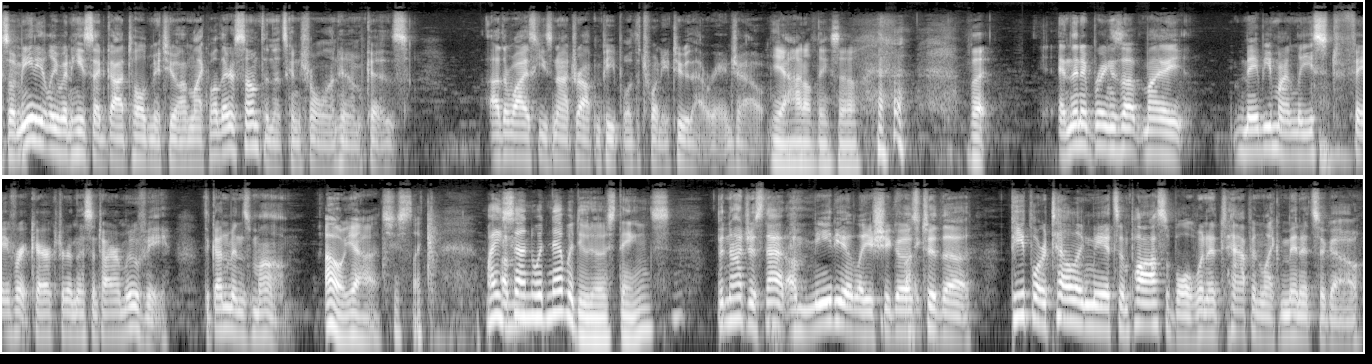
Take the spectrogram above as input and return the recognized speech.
So immediately when he said God told me to, I'm like, well, there's something that's controlling him because otherwise he's not dropping people with the 22 that range out. yeah, I don't think so. but And then it brings up my maybe my least favorite character in this entire movie, the gunman's mom. Oh yeah, it's just like my Um, son would never do those things. But not just that, immediately she goes to the people are telling me it's impossible when it happened like minutes ago.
